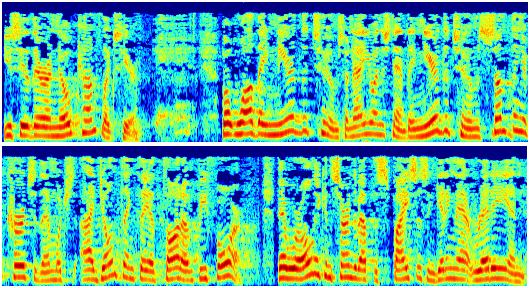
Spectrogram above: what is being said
you see that there are no conflicts here. But while they neared the tomb, so now you understand, they neared the tomb, something occurred to them which I don't think they had thought of before. They were only concerned about the spices and getting that ready and,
